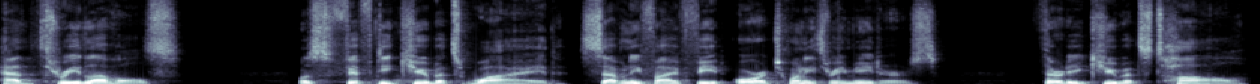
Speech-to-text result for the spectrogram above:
had three levels, was 50 cubits wide, 75 feet or 23 meters, 30 cubits tall,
